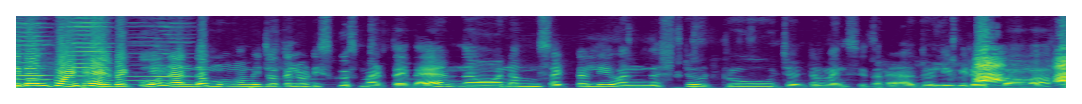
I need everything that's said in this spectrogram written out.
ಇದೊಂದ್ ಪಾಯಿಂಟ್ ಹೇಳ್ಬೇಕು. ನಾನ್ ದಮ್ಮು ಮಮ್ಮಿ ಜೊತೆಲೂ ಡಿಸ್ಕಸ್ ಮಾಡ್ತಾ ಇದ್ದೆ. ನಾವು ನಮ್ ಸೆಟ್ ಅಲ್ಲಿ ಒಂದಷ್ಟು ಟ್ರೂ ಜೆಂಟಲ್ಮೆನ್ಸ್ ಇದಾರೆ. ಅದ್ರಲ್ಲಿ ವಿರಾಟ್ ಭಾವ ಆ,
